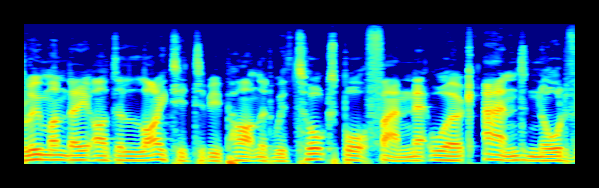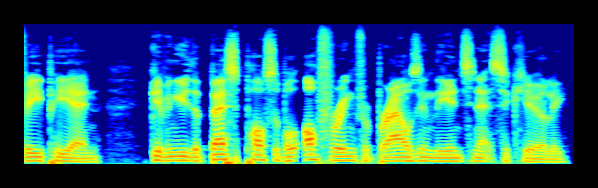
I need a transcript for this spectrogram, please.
Blue Monday are delighted to be partnered with Talksport Fan Network and NordVPN, giving you the best possible offering for browsing the internet securely.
